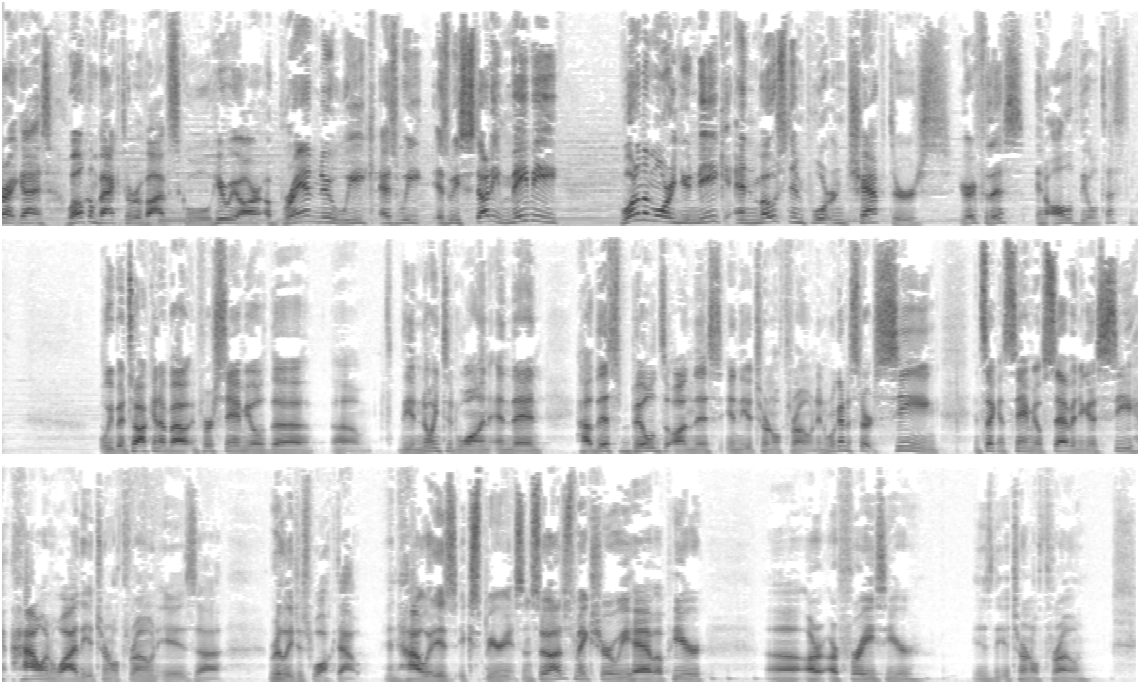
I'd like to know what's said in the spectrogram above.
All right, guys, welcome back to Revive School. Here we are, a brand new week as we as we study maybe one of the more unique and most important chapters. You ready for this? In all of the Old Testament. We've been talking about in 1 Samuel the um, the Anointed One, and then how this builds on this in the eternal throne. And we're going to start seeing in 2 Samuel 7, you're going to see how and why the eternal throne is uh, really just walked out and how it is experienced. And so I'll just make sure we have up here uh, our, our phrase here is the eternal throne.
